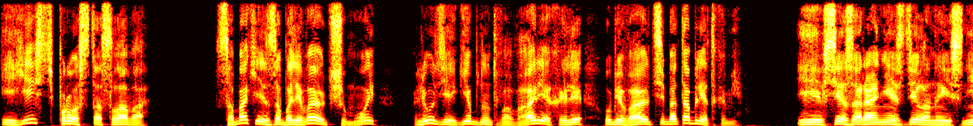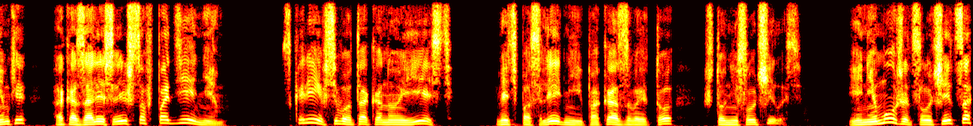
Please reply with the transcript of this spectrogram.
и есть просто слова? Собаки заболевают чумой, люди гибнут в авариях или убивают себя таблетками. И все заранее сделанные снимки оказались лишь совпадением — Скорее всего, так оно и есть, ведь последний показывает то, что не случилось. И не может случиться,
